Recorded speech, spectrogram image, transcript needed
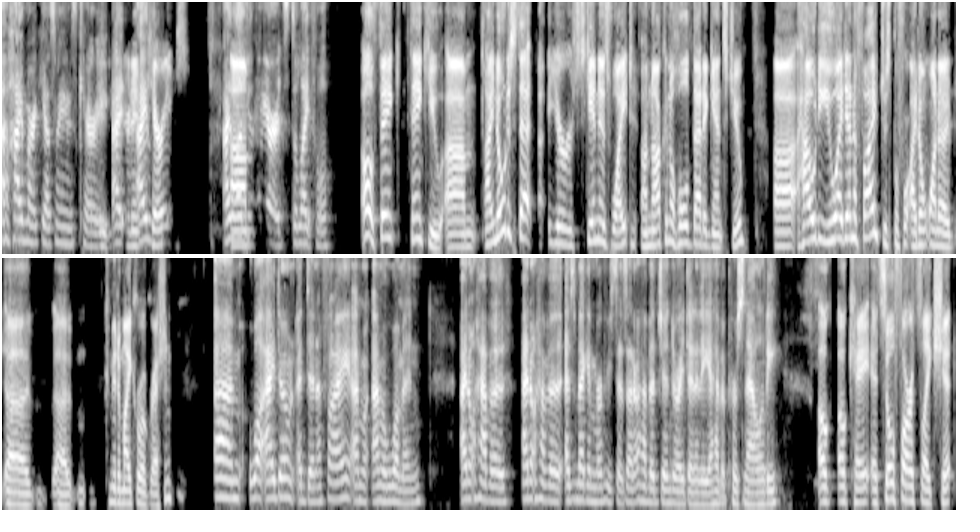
Uh, hi, Mark. Yes, my name is Keri. I, Your name I, Keri? I love Um, your hair. It's delightful. Oh, thank thank you. Um, I noticed that your skin is white. I'm not going to hold that against you. Uh, how do you identify? Just before I don't want to uh, uh, commit a microaggression. Um, well, I don't identify. I'm a, I'm a woman. I don't have a I don't have a as Meghan Murphy says. I don't have a gender identity. I have a personality. Oh, okay. And so far, it's like shit.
